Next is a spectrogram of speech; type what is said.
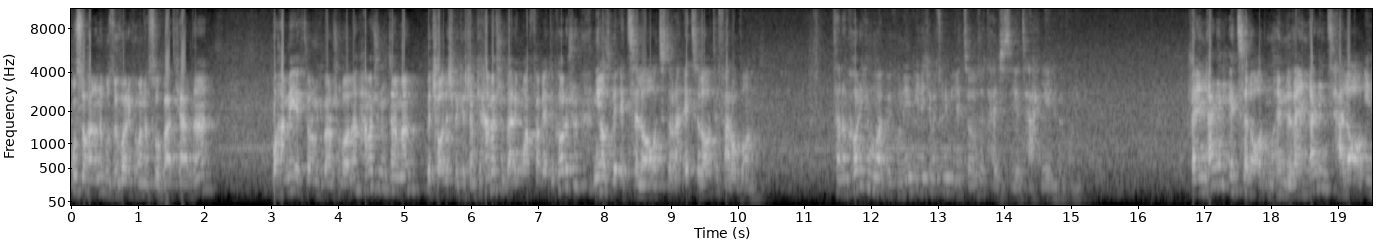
اون سخنان بزرگواری که من صحبت کردن با همه احترامی که براشون قائلم همشون می‌تونم من به چالش بکشم که همشون برای موفقیت کارشون نیاز به اطلاعات دارن اطلاعات فراوان. تنها کاری که ما باید بکنیم اینه که بتونیم این اطلاعات رو تجزیه تحلیل بکنیم. و اینقدر این اطلاعات مهمه و اینقدر این طلا این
